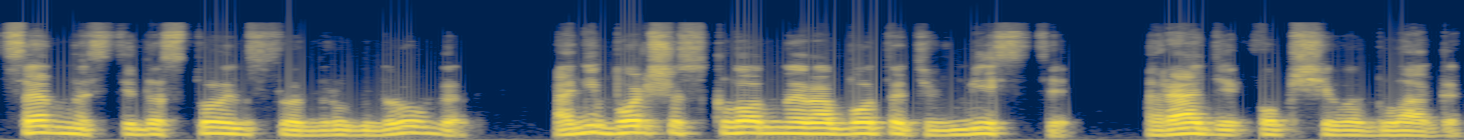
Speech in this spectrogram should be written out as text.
ценности и достоинства друг друга, они больше склонны работать вместе ради общего блага.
